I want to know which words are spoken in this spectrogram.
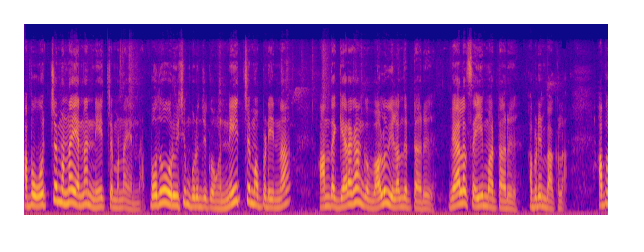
அப்போ உச்சம்னா என்ன நீச்சம்னா என்ன? பொதுவாக ஒரு விஷயம் புரிஞ்சுக்கோங்க. நீச்சம் அப்படின்னா அந்த கிரகம் அங்கே வலு இழந்துட்டாரு. வேலை செய்ய மாட்டார் அப்படின்னு பார்க்கலாம். அப்போ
